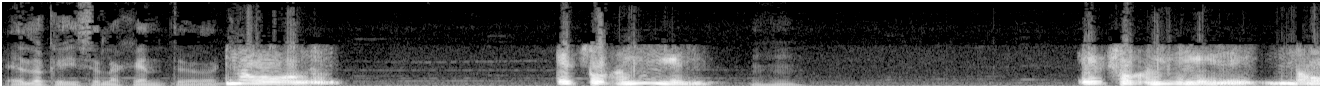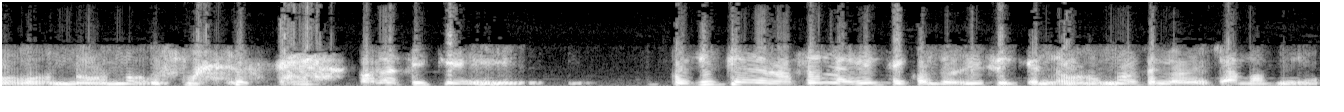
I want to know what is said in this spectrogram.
Es lo que dice la gente, ¿verdad? No, es horrible. Es horrible, no, no, no. Ahora sí que, pues sí tiene razón la gente cuando dice que no, no se lo deseamos ni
